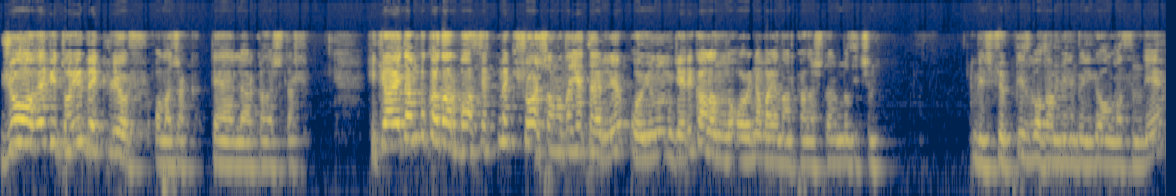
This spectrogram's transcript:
Joe ve Vito'yu bekliyor olacak değerli arkadaşlar. Hikayeden bu kadar bahsetmek şu aşamada yeterli. Oyunun geri kalanını oynamayan arkadaşlarımız için bir sürpriz bozan bir bilgi olmasın diye.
